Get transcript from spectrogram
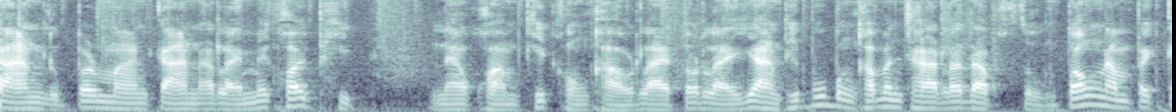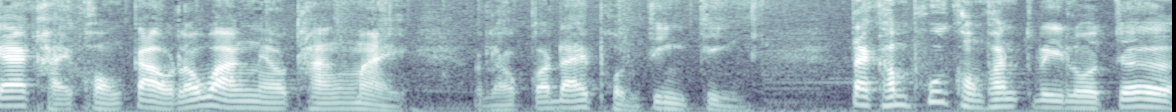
การณ์หรือประมาณการอะไรไม่ค่อยผิด แนวความคิดของเขาหลายต่อหลายอย่างที่ผู้บังคับบัญชาระดับสูงต้องนำไปแก้ไขของเก่าและวางแนวทางใหม่ แล้วก็ได้ผลจริง ๆแต่คำพูดของพันตรีโรเจอร์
